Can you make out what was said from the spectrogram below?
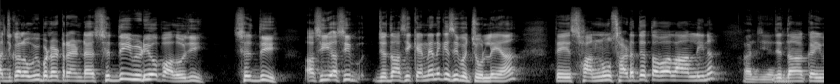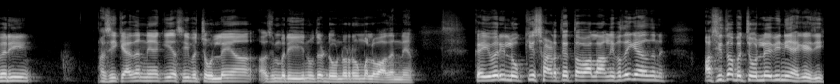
ਅੱਜ ਕੱਲ ਉਹ ਵੀ ਬੜਾ ਟ੍ਰੈਂਡ ਹੈ ਸਿੱਧੀ ਵੀਡੀਓ ਪਾ ਦਿਓ ਜੀ ਸਿੱਧੀ। ਅਸੀਂ ਅਸੀਂ ਜਿੱਦਾਂ ਅਸੀਂ ਕਹਿੰਦੇ ਨੇ ਕਿ ਅਸੀਂ ਵਿਚੋਲੇ ਆ ਤੇ ਸਾਨੂੰ ਸਾਡੇ ਤੇ ਤਵਾ ਲਾਉਣ ਲਈ ਨਾ ਜਿੱਦਾਂ ਕਈ ਵਾਰੀ ਅਸੀਂ ਕਹਿ ਦਿੰਦੇ ਆ ਕਿ ਅਸੀਂ ਵਿਚੋਲੇ ਆ ਅਸੀਂ ਮਰੀਜ਼ ਨੂੰ ਤੇ ਡੋਨਰ ਨੂੰ ਮਿਲਵਾ ਦਿੰਦੇ ਆ ਕਈ ਵਾਰੀ ਲੋਕੀ ਸਾਡੇ ਤੇ ਤਵਾ ਲਾਉਣ ਲਈ ਪਤਾ ਕੀ ਕਹਿੰਦੇ ਨੇ ਅਸੀਂ ਤਾਂ ਵਿਚੋਲੇ ਵੀ ਨਹੀਂ ਹੈਗੇ ਜੀ।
